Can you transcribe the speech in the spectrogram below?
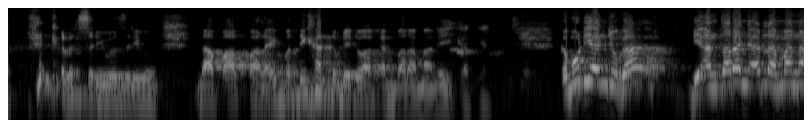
kalau seribu-seribu. Tidak apa-apa lah yang penting antum didoakan para malaikat ya. kemudian juga di antaranya adalah mana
